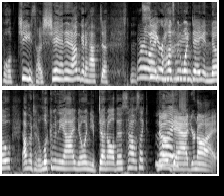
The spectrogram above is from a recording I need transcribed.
well Jesus Shannon I'm gonna have to see like, your husband Mike. one day and know I'm gonna look him in the eye knowing you've done all this and I was like No, "Mike, Dad, you're not.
